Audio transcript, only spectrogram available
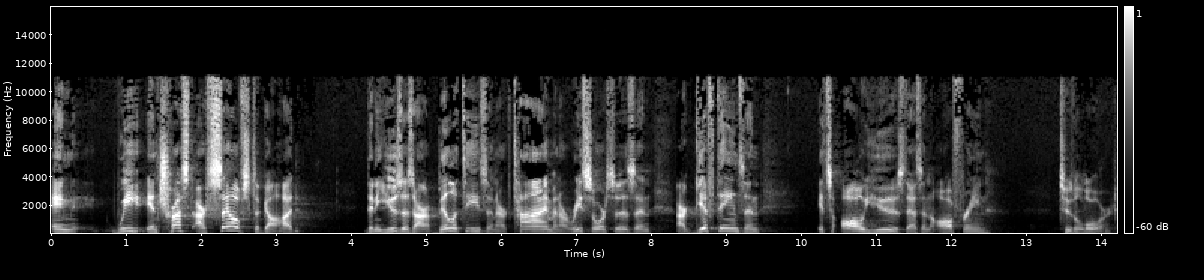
and we entrust ourselves to God, then He uses our abilities and our time and our resources and our giftings, and it's all used as an offering to the Lord.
